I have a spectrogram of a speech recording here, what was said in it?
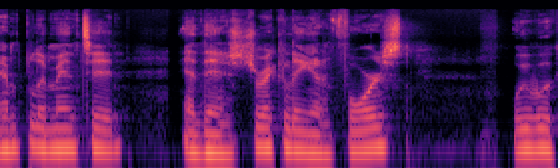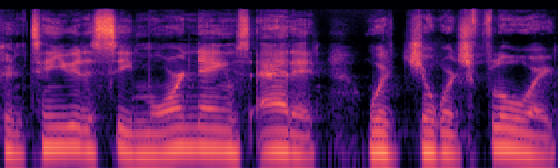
implemented, and then strictly enforced, we will continue to see more names added with George Floyd,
